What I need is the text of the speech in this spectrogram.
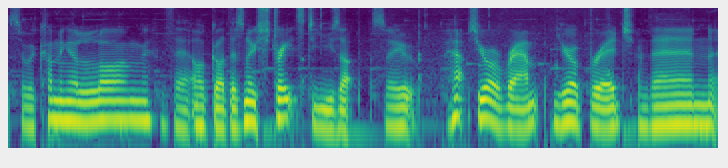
So we're coming along there. Oh god, there's no straights to use up. So perhaps you're a ramp, you're a bridge, and then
